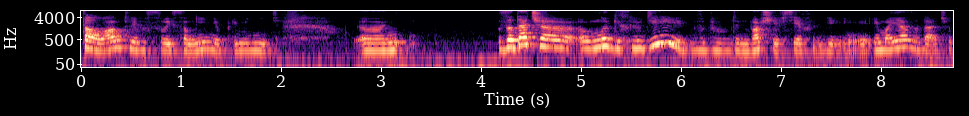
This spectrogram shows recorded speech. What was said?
талантливо свои сомнения применить э, задача многих людей, блин, вообще всех людей, и моя задача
